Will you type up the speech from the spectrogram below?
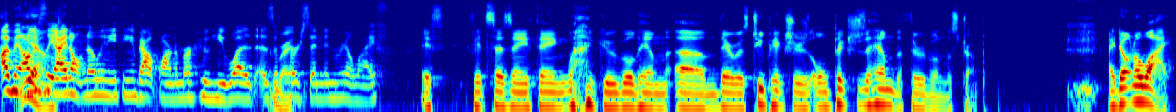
I mean, Yeah. honestly, I don't know anything about Barnum or who he was as a Right. person in real life. If if it says anything, when I googled him, um, there was two pictures, old pictures of him. The third one was Trump. I don't know why,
